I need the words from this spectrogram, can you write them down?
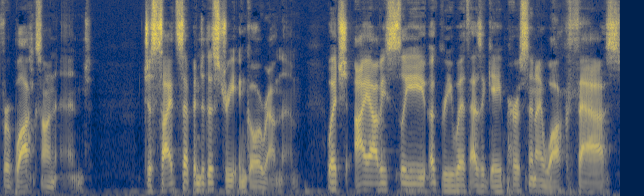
for blocks on end. Just sidestep into the street and go around them. Which I obviously agree with as a gay person. I walk fast.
